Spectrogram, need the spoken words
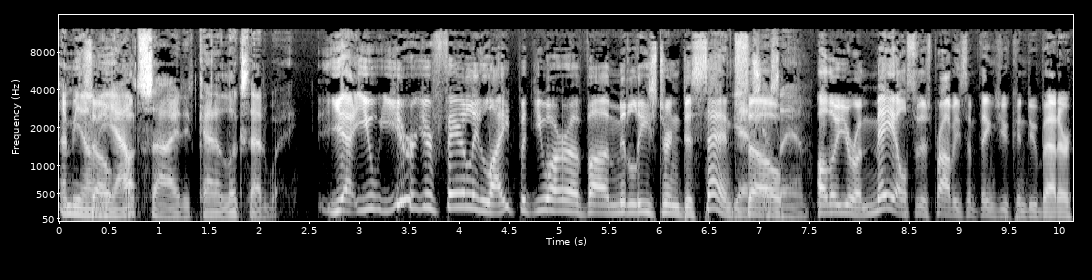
I mean, on So, the uh, outside, it kind of looks that way. Yeah, you you're you're fairly light, but you are of uh, Middle Eastern descent. Yes, so, yes, I am. although you're a male, so there's probably some things you can do better.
